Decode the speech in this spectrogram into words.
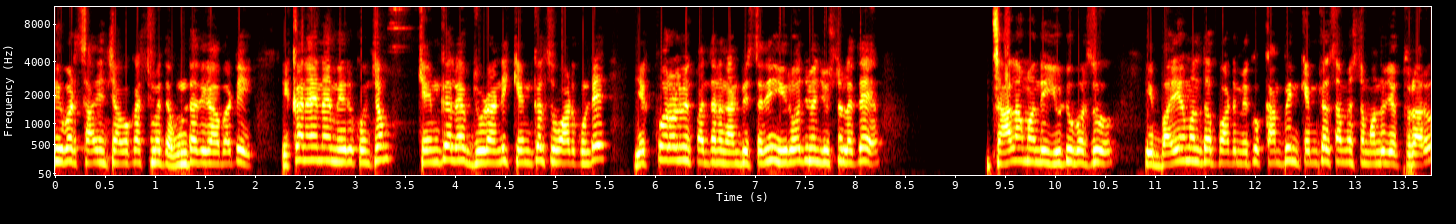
దిగుబడి సాధించే అవకాశం అయితే ఉంటుంది కాబట్టి ఇకనైనా మీరు కొంచెం కెమికల్ వైపు చూడండి. కెమికల్స్ వాడుకుంటే ఎక్కువ రోజులు మీకు పంచనం కనిపిస్తుంది ఈ రోజు మేము చూసినట్లయితే చాలా మంది యూట్యూబర్స్ ఈ బయోమల్తో పాటు మీకు కంపెనీ కెమికల్ సంబంధించిన మందులు చెప్తున్నారు.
